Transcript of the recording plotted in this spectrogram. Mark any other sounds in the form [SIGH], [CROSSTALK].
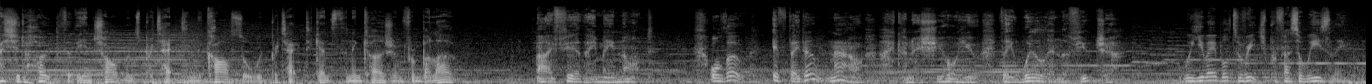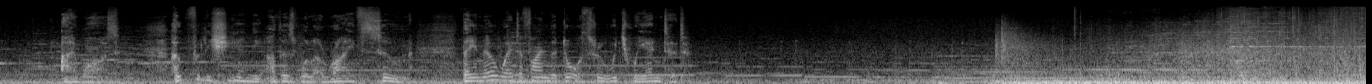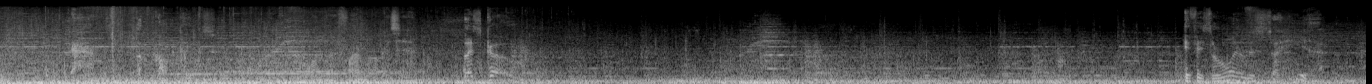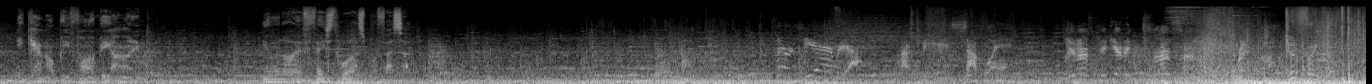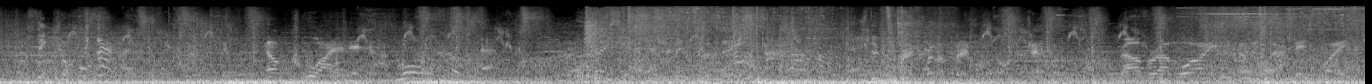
I should hope that the enchantments protecting the castle would protect against an incursion from below. I fear they may not. Although, if they don't now, I can assure you they will in the future. Were you able to reach Professor Weasley? I was. Hopefully she and the others will arrive soon. They know where to find the door through which we entered. His loyalists are here, he cannot be far behind. You and I have faced worse, Professor. Search the area! Must be here somewhere. We must be getting closer. Good for you! Think you're clever? Not quiet enough. More closer. Rather up wide, coming back this way. We need to press on. Ranrock must be here. This drill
